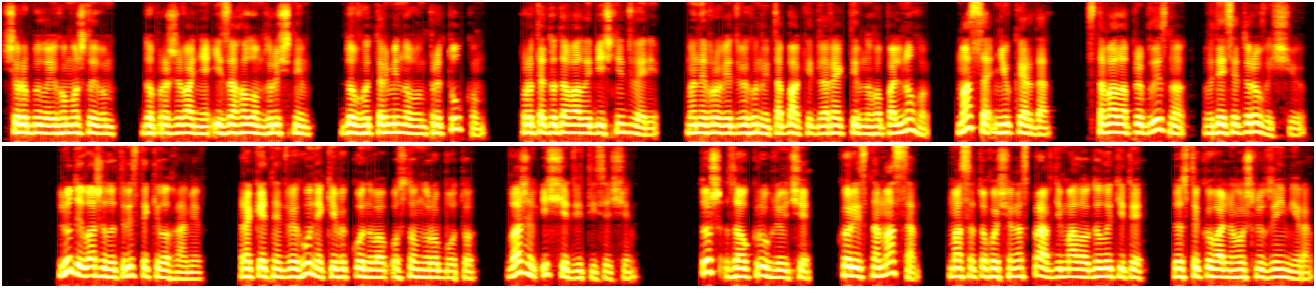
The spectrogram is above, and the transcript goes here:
що робило його можливим до проживання і загалом зручним довготерміновим притулком, проте додавали бічні двері, маневрові двигуни та баки для реактивного пального, маса Нюкерда ставала приблизно в десятеро вищою. Люди важили 300 кілограмів. Ракетний двигун, який виконував основну роботу, важив іще 2000. Тож, заокруглюючи, корисна маса, маса того, що насправді мало долетіти до стикувального шлюзу Еміра,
